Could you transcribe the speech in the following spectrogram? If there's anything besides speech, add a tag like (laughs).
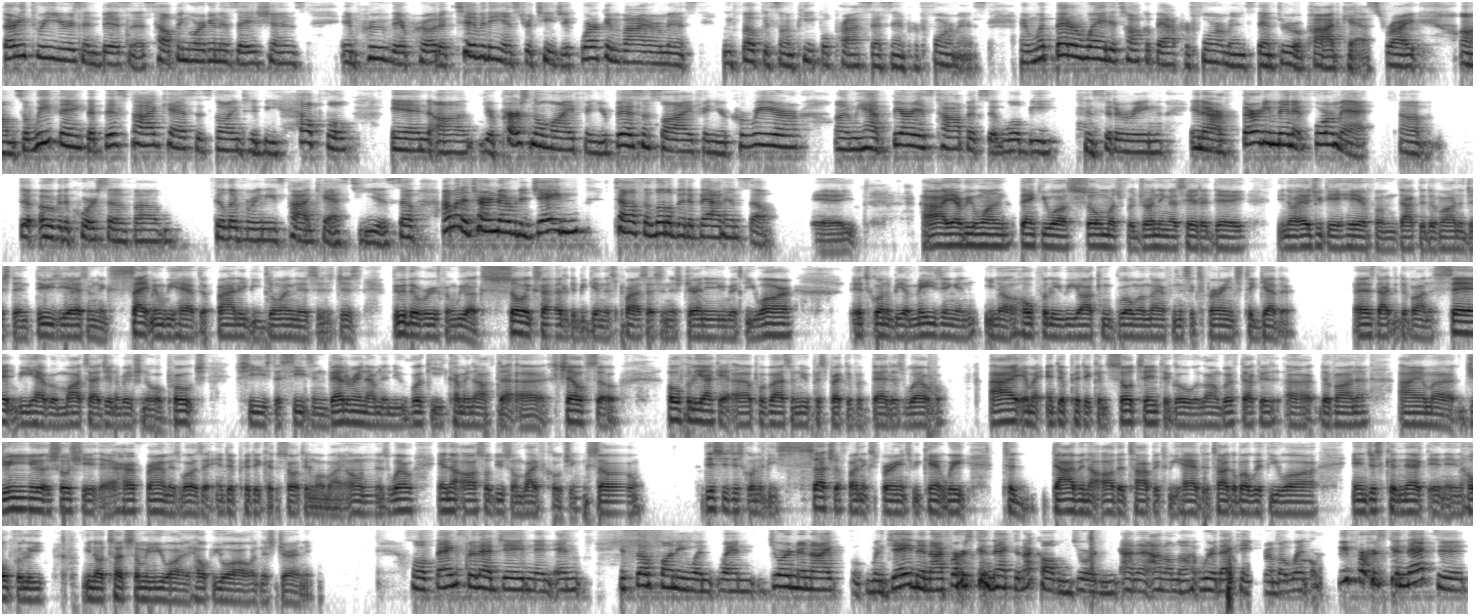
33 years in business, helping organizations improve their productivity and strategic work environments. We focus on people, process, and performance. And what better way to talk about performance than through a podcast, right? Um, so we think that this podcast is going to be helpful in uh, your personal life, in your business life, in your career. And we have various topics that we'll be considering in our 30 minute format. The, over the course of um, delivering these podcasts to you. So I'm going to turn it over to Jayden. Tell us a little bit about himself. Hey, hi everyone. Thank you all so much for joining us here today. You know, as you can hear from Dr. Devona, just the enthusiasm and excitement we have to finally be doing this is just through the roof. And we are so excited to begin this process and this journey with you are. It's going to be amazing. And, you know, hopefully we all can grow and learn from this experience together. As Dr. Devona said, we have a multi-generational approach. She's the seasoned veteran. I'm the new rookie coming off the uh, shelf. So hopefully I can uh, provide some new perspective of that as well. I am an independent consultant to go along with Dr. Uh, Devona. I am a junior associate at her firm as well as an independent consultant on my own as well. And I also do some life coaching. So this is just going to be such a fun experience. We can't wait to dive into all the topics we have to talk about with you all and just connect and, and hopefully, you know, touch some of you all and help you all on this journey. Well, thanks for that, Jayden. And and it's so funny when when Jordan and I, when Jayden and I (laughs) first connected, I called him Jordan, and I don't know where that came from, but when we first connected,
